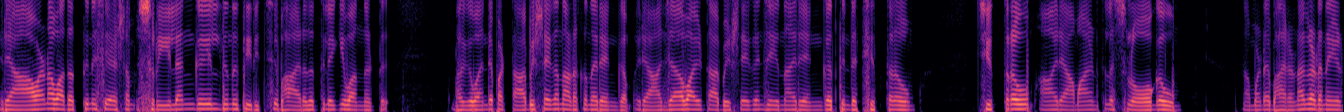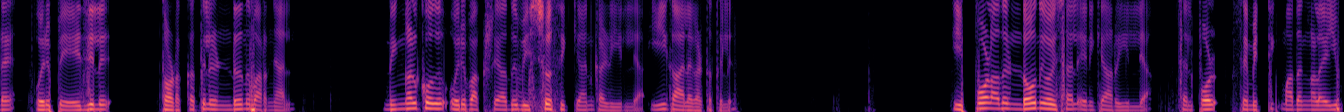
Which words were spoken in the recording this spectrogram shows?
രാവണവധത്തിന് ശേഷം ശ്രീലങ്കയിൽ നിന്ന് തിരിച്ച് ഭാരതത്തിലേക്ക് വന്നിട്ട് ഭഗവാന്റെ പട്ടാഭിഷേകം നടക്കുന്ന രംഗം രാജാവായിട്ട് അഭിഷേകം ചെയ്യുന്ന രംഗത്തിന്റെ ചിത്രവും ചിത്രവും ആ രാമായണത്തിലെ ശ്ലോകവും നമ്മുടെ ഭരണഘടനയുടെ ഒരു പേജിൽ തുടക്കത്തിലുണ്ട് എന്ന് പറഞ്ഞാൽ നിങ്ങൾക്ക് ഒരു പക്ഷേ അത് വിശ്വസിക്കാൻ കഴിയില്ല ഈ കാലഘട്ടത്തിൽ ഇപ്പോൾ അത് ഉണ്ടോയെന്ന് ചോദിച്ചാൽ എനിക്കറിയില്ല. ചിലപ്പോൾ സെമിറ്റിക് മതങ്ങളെയും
